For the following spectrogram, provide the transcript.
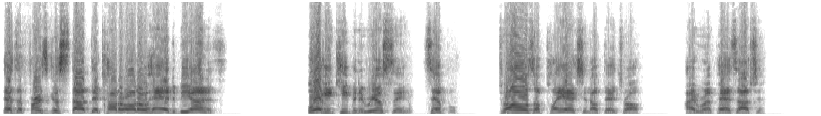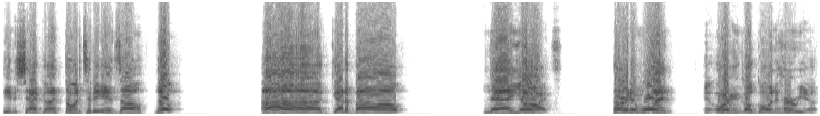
That's the first good stop that Colorado had, to be honest. Oregon keeping it real simple. Draws or play action off that draw. All right, run pass option. He in the shotgun, throwing it to the end zone. Nope. Ah, got about nine yards. Third and one. And Oregon gonna go in a hurry up.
